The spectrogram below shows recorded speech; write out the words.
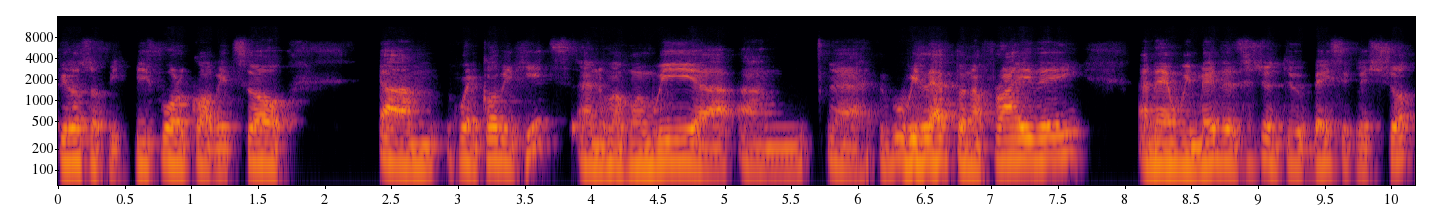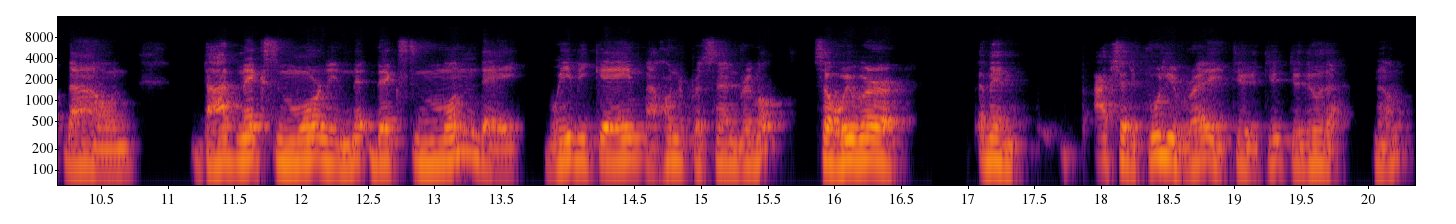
philosophy before COVID. So um, when COVID hits and when we uh, um, uh, we left on a Friday, and then we made the decision to basically shut down. That next morning, next Monday, we became 100% remote. So we were, I mean, actually fully ready to to, to do that. No.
